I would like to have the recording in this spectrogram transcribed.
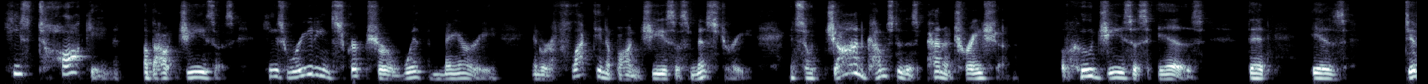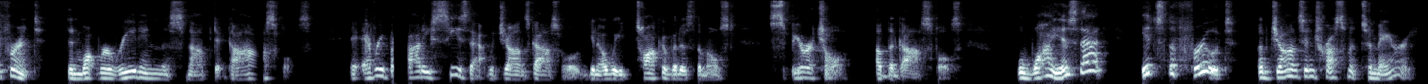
he's talking about Jesus. He's reading scripture with Mary and reflecting upon Jesus' mystery. And so John comes to this penetration of who Jesus is that is different than what we're reading in the synoptic gospels. Everybody sees that with John's gospel. You know, we talk of it as the most spiritual of the gospels. Well, why is that? It's the fruit of John's entrustment to Mary.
